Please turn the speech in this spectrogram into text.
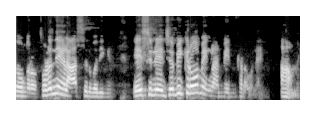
துவங்குறோம். தொடர்ந்து எங்களை ஆசீர்வதிங்க இயேசுவே ஜெபிக்கிறோம் எங்கள் அன்பின் கடவுளை. ஆமை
